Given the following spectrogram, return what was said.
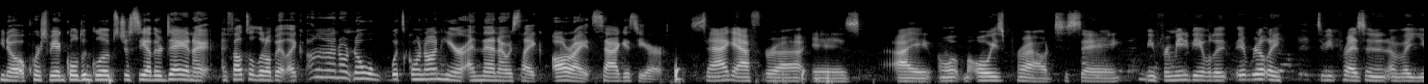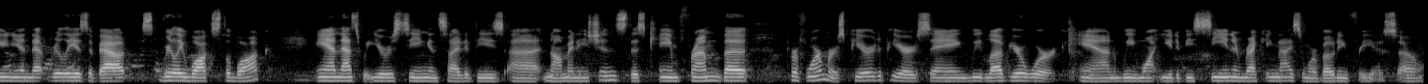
you know, of course, we had Golden Globes just the other day, and I, I felt a little bit like, oh, I don't know what's going on here. And then I was like, all right, SAG is here. SAG AFTRA is, I, am always proud to say, I mean, for me to be able to, it really, to be president of a union that really is about, really walks the walk. And that's what you're seeing inside of these uh, nominations. This came from the performers peer to peer saying we love your work and we want you to be seen and recognized and we're voting for you so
